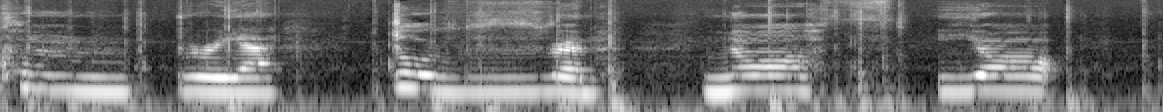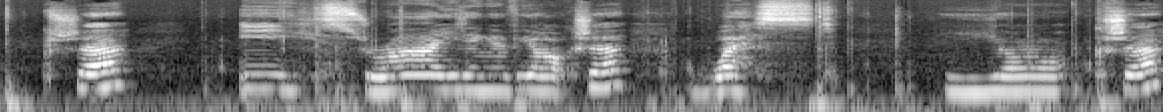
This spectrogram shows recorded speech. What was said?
Cumbria, Durham, North Yorkshire, East Riding of Yorkshire, West Yorkshire,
